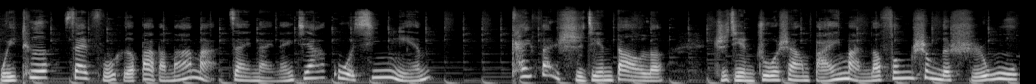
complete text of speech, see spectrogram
维特赛弗和爸爸妈妈在奶奶家过新年，开饭时间到了。只见桌上摆满了丰盛的食物，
